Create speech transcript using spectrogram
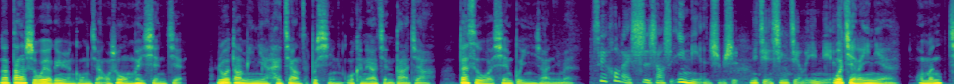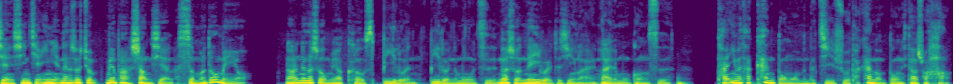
那当时我有跟员工讲，我说我们会先减，如果到明年还这样子不行，我可能要减大家。但是我先不影响你们。所以后来事实上是一年，是不是？你减薪减了一年？我减了一年，我们减薪减一年，那个时候就没有办法上线了，什么都没有。然后那个时候我们要 close B 轮，B 轮的募资。那时候 Naver 就进来，LINE 的母公司。他因为他看懂我们的技术，他看懂东西，他说好，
